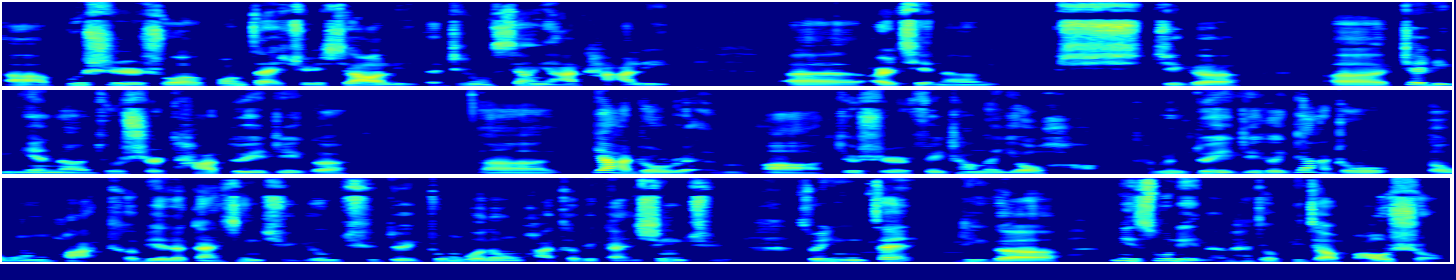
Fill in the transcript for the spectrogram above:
啊，不是说光在学校里的这种象牙塔里。呃，而且呢，这个呃，这里面呢，就是他对这个呃亚洲人啊，就是非常的友好，他们对这个亚洲的文化特别的感兴趣，尤其对中国的文化特别感兴趣。所以你在这个密苏里呢，他就比较保守，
